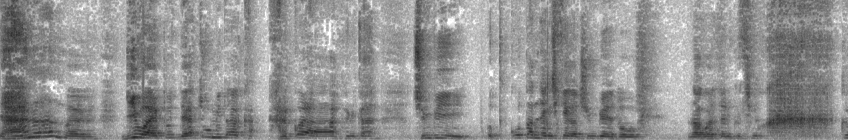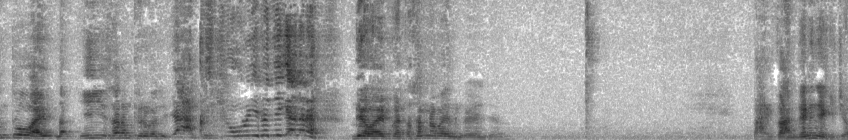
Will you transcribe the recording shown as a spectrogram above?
야, 나는 뭐네 와이프 내가 조금 이따 가, 갈 거야. 그러니까 준비 꽃, 꽃단장 시켜가 준비해도 라고 했더니 그 친구 하, 그럼 또 와이프 나- 이 사람 들어가지고 야 그 새끼가 오늘 이런 얘기 하잖아. 내 와이프 갖다 상납해야 되는 거예요 이제. 말도 안 되는 얘기죠.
